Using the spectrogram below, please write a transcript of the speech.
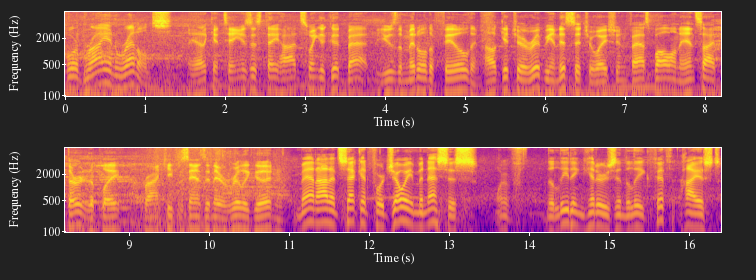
for Bryan Reynolds. Yeah, it continues to stay hot. Swing a good bat. Use the middle of the field, and I'll get you a ribby in this situation. Fastball on the inside third of the plate. Brian keeps his hands in there really good. Man on at second for Joey Meneses, one of the leading hitters in the league, fifth highest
